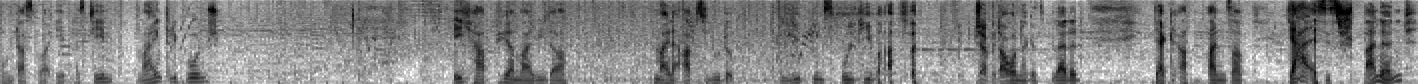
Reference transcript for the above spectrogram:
Und das war eben das Team. Mein Glückwunsch. Ich habe hier mal wieder meine absolute Lieblings-Ulti-Waffe. Schon wieder runtergesplattert. Der Grabpanzer. Ja, es ist spannend.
